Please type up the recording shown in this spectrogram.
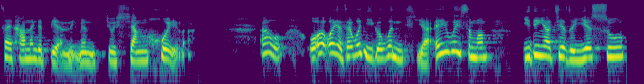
在他那个点里面就相会了。啊，我我我也在问一个问题啊，哎，为什么？一定要借着耶稣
